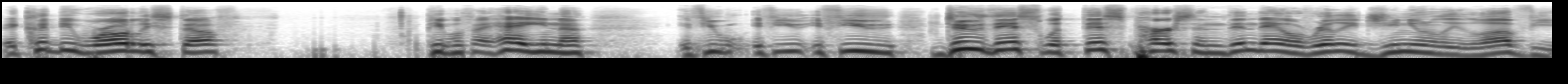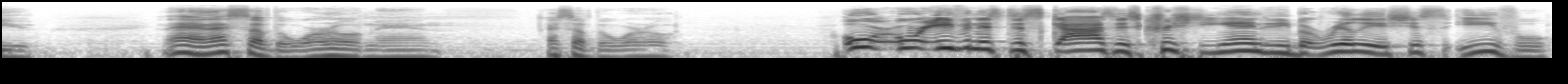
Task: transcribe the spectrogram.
It could be worldly stuff. People say, "Hey, you know, if you if you if you do this with this person, then they'll really genuinely love you." Man, that's of the world, man. That's of the world. Or, or even it's disguised as Christianity, but really it's just evil.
